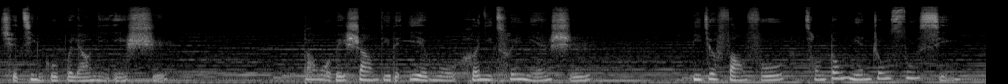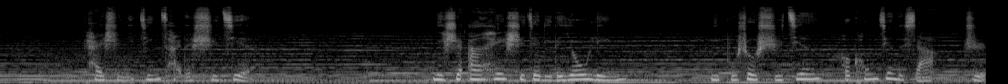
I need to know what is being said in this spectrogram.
却禁锢不了你一世。当我被上帝的夜幕和你催眠时，你就仿佛从冬眠中苏醒，开始你精彩的世界。你是暗黑世界里的幽灵，你不受时间和空间的辖制，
